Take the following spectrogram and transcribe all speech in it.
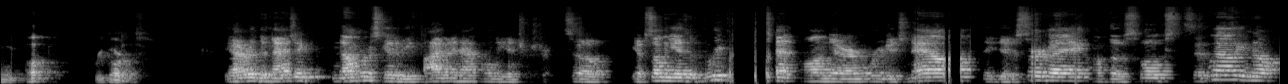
going up regardless. Yeah, I read the magic number is going to be five and a half on the interest rate. So if somebody has a three percent on their mortgage now, they did a survey of those folks and said, well, you know,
